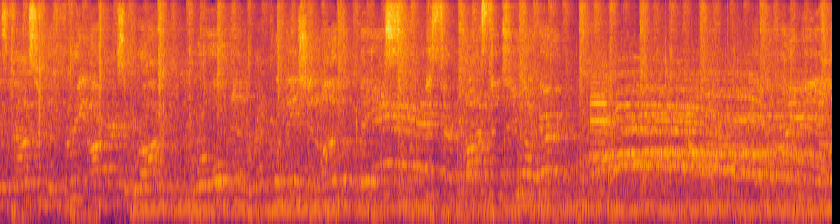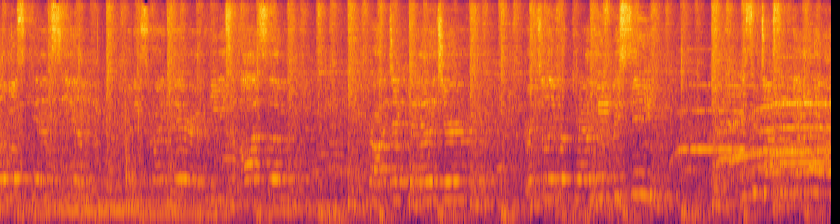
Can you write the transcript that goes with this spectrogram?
man who is a master of the three R's rock, roll, and reclamation on the bass, Mr. Austin Schumacher. Behind me, I almost can't see him, but he's right there, and he's awesome. Project manager, originally from Kamloops, BC, Mr. Justin Gallo.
